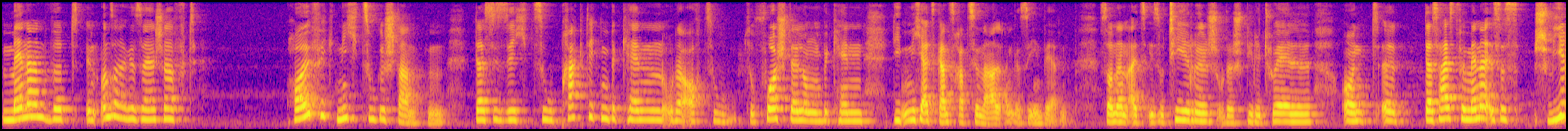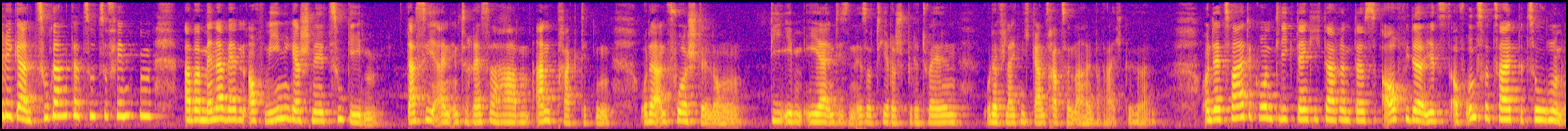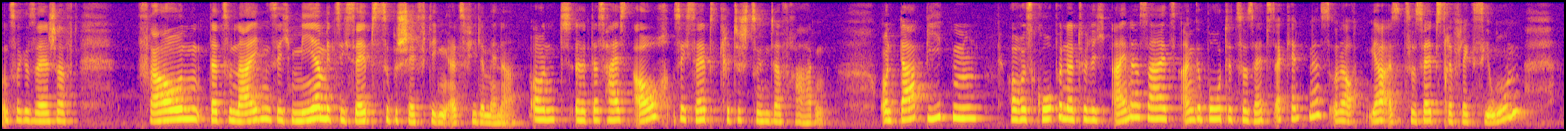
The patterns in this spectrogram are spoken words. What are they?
Männern wird in unserer Gesellschaft häufig nicht zugestanden, dass sie sich zu Praktiken bekennen oder auch zu, zu Vorstellungen bekennen, die nicht als ganz rational angesehen werden, sondern als esoterisch oder spirituell. Und äh, das heißt, für Männer ist es schwieriger, einen Zugang dazu zu finden, aber Männer werden auch weniger schnell zugeben, dass sie ein Interesse haben an Praktiken oder an Vorstellungen, die eben eher in diesen esoterisch-spirituellen oder vielleicht nicht ganz rationalen Bereich gehören. Und der zweite Grund liegt, denke ich, darin, dass auch wieder jetzt auf unsere Zeit bezogen und unsere Gesellschaft Frauen dazu neigen, sich mehr mit sich selbst zu beschäftigen als viele Männer. Und äh, das heißt auch, sich selbst kritisch zu hinterfragen. Und da bieten Horoskope natürlich einerseits Angebote zur Selbsterkenntnis oder auch ja, also zur Selbstreflexion,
